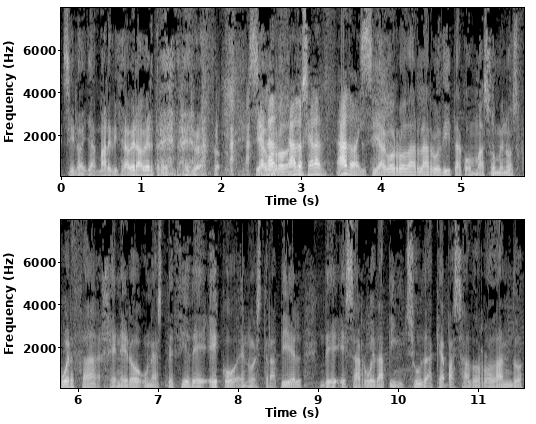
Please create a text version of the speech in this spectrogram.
si no, ya Mar dice, a ver, a ver, trae, trae el brazo. Si se, ha lanzado, se ha lanzado ahí. Si hago rodar la ruedita con más o menos fuerza, genero una especie de eco en nuestra piel de esa rueda pinchuda que ha pasado rodando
